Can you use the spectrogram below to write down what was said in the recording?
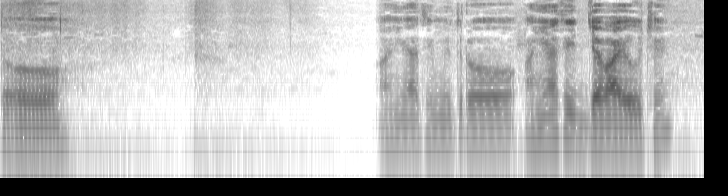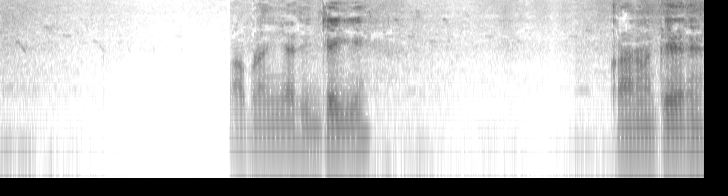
તો અહીંયાથી મિત્રો, અહીંયાથી જ જવા એવું છે. આપણે અહીંયાથી જઈએ. કારણ કે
